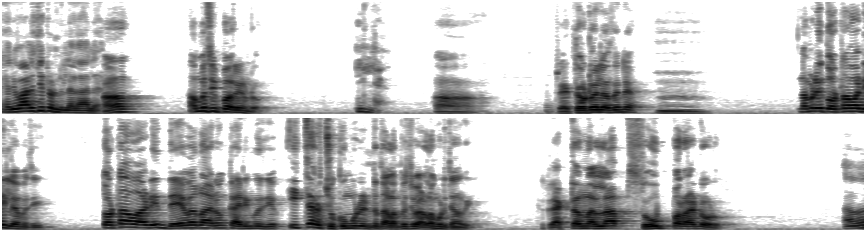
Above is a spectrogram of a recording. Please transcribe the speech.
കരുവാളിച്ചിട്ടുണ്ടല്ലോ കാൽ. ആ അമ്മച്ചി ഇപ്പൊ അറിയണ്ടോ? ഇല്ല. ആ രക്തോട്ടം ഇല്ലാത്തതിന്റെ നമ്മുടെ ഈ തൊട്ടാവാടി ഇല്ല അമ്മച്ചി? തൊട്ടാവാടിയും ദേവതാരവും കരിങ്കുരിയും ഇച്ചിരി ചുക്കും കൂടി ഇട്ട് തിളപ്പിച്ച് വെള്ളം കുടിച്ചാൽ മതി. രക്തം നല്ല സൂപ്പറായിട്ട് ഓടും. അത്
